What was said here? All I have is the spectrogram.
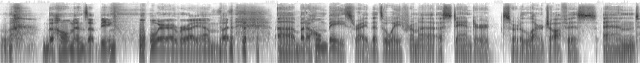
the home ends up being wherever I am, but uh, but a home base, right? That's away from a, a, standard sort of large office. And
